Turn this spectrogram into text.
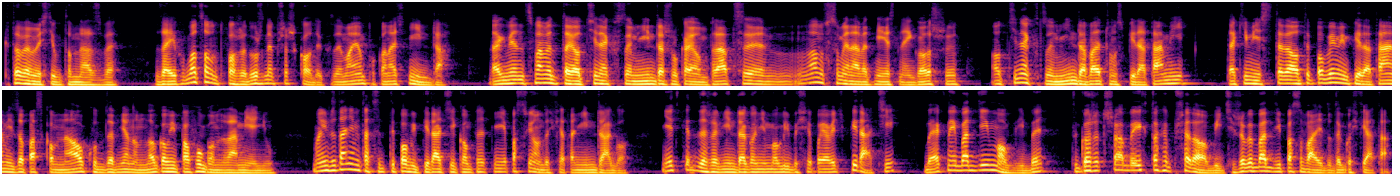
Kto wymyślił tą nazwę? Za jej pomocą tworzy różne przeszkody, które mają pokonać ninja. Tak więc mamy tutaj odcinek, w którym ninja szukają pracy. No w sumie nawet nie jest najgorszy. Odcinek, w którym ninja walczą z piratami. Takimi stereotypowymi piratami z opaską na oku, drewnianą nogą i papugą na ramieniu. Moim zdaniem tacy typowi piraci kompletnie nie pasują do świata Ninjago. Nie twierdzę, że w Ninjago nie mogliby się pojawić piraci, bo jak najbardziej mogliby, tylko że trzeba by ich trochę przerobić, żeby bardziej pasowali do tego świata.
